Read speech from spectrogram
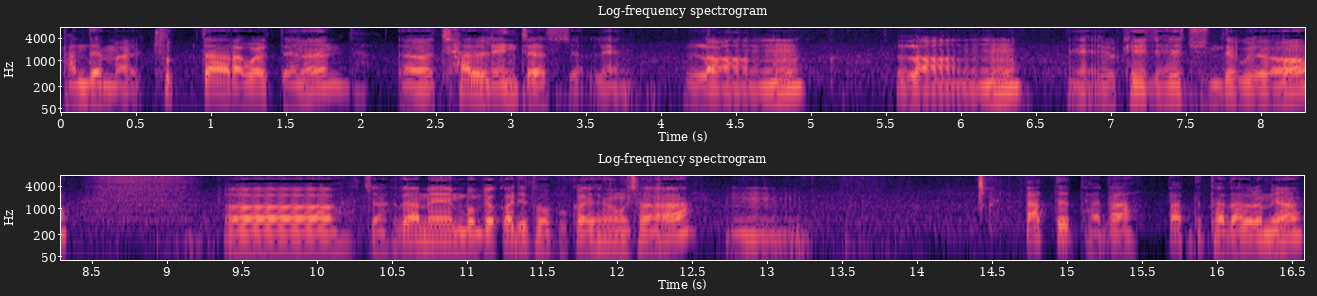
반대말, 춥다라고 할 때는, 어, 찰 랭자를 쓰죠. 랭, 렁, 렁. 예, 이렇게 이제 해주시면 되고요. 어, 자, 그 다음에 뭐 몇 가지 더 볼까요, 형용사? 음, 따뜻하다, 따뜻하다 그러면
